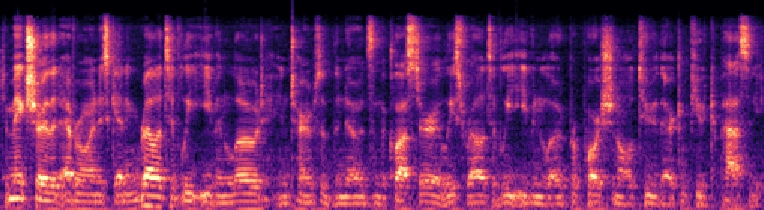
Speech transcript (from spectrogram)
to make sure that everyone is getting relatively even load in terms of the nodes in the cluster, at least relatively even load proportional to their compute capacity.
